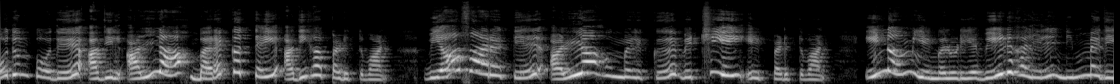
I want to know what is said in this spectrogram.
ஓதும் போது அதில் அல்லாஹ் பரக்கத்தை அதிகப்படுத்துவான். வியாபாரத்தில் அல்லாஹ் உங்களுக்கு வெற்றியை ஏற்படுத்துவான். இன்னும் எங்களுடைய வீடுகளில் நிம்மதி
